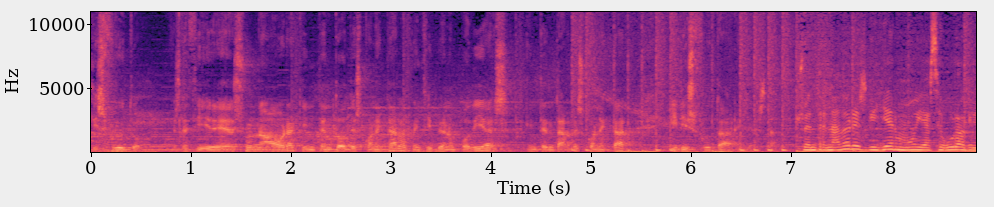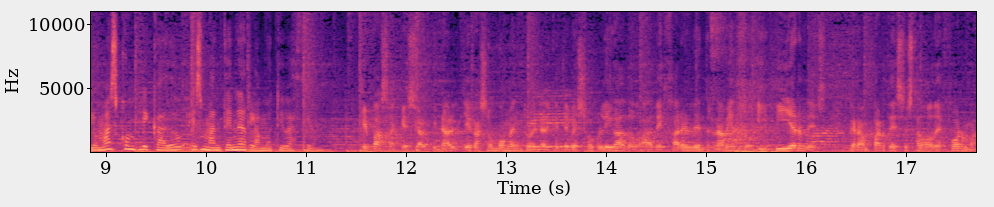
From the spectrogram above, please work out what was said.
disfruto. Es decir, es una hora que intento desconectar, al principio no podía, es intentar desconectar y disfrutar y ya está. Su entrenador es Guillermo y asegura que lo más complicado es mantener la motivación. ¿Qué pasa? Que si al final llegas a un momento en el que te ves obligado a dejar el entrenamiento y pierdes gran parte de ese estado de forma,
